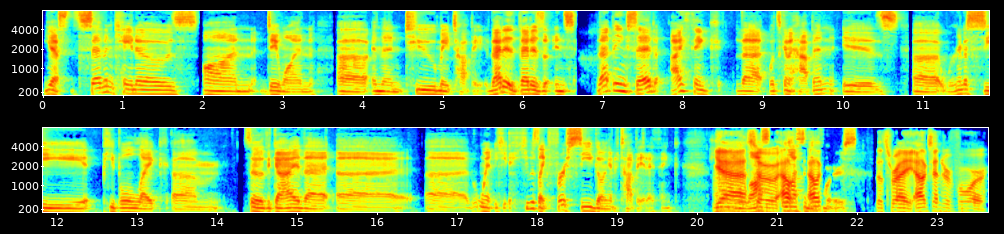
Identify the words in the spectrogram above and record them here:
yes, seven Kanos on day one, uh, and then two made top eight. That is that is insane. That being said, I think that what's going to happen is uh, we're going to see people like um, so the guy that uh, uh, went he, he was like first seed going into top eight, I think. Um, Yeah, he lost, so Al- lost in the quarters. That's right. Alexander Vor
